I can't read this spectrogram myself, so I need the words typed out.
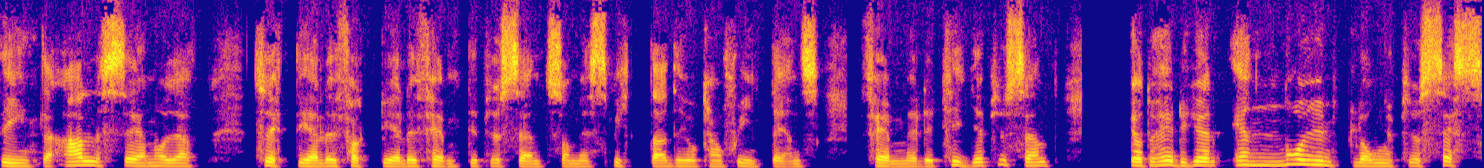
det inte alls är några 30 eller 40 eller 50 procent som är smittade och kanske inte ens 5 eller 10 procent. Ja, då är det ju en enormt lång process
